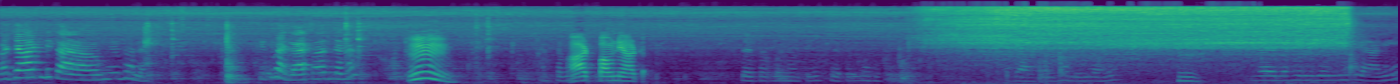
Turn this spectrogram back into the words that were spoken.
मजा वाटली का? हे झालं. किती वाजले? आठ वाजले ना? हम्म. आता आठ पावणे आठ. स्वयंपाक बनवते स्वयंपाक झालेली आहे हम्म. थोडी गेली आणि?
